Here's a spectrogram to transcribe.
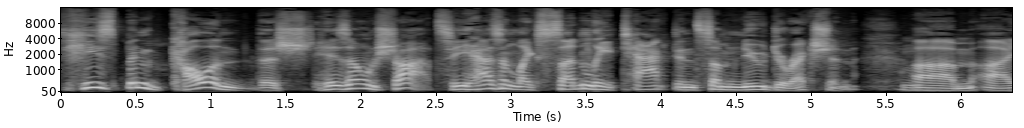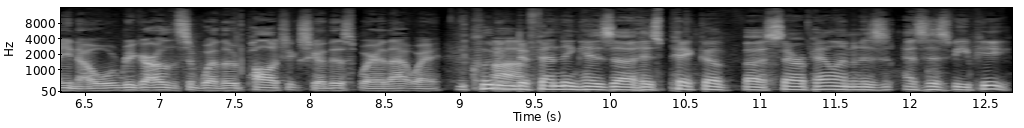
he's been calling the sh- his own shots. He hasn't like suddenly tacked in some new direction. Um, uh, you know, regardless of whether politics go this way or that way. including defending his uh, his pick of uh, Sarah Palin and his, as his VP.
